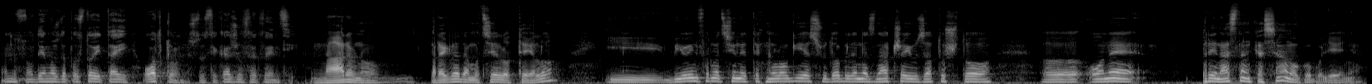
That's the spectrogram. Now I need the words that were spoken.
odnosno gde možda postoji taj otklon, što se kaže u frekvenciji. Naravno, pregledamo celo telo i bioinformacijone tehnologije su dobile na značaju zato što uh, one pre nastanka samog oboljenja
